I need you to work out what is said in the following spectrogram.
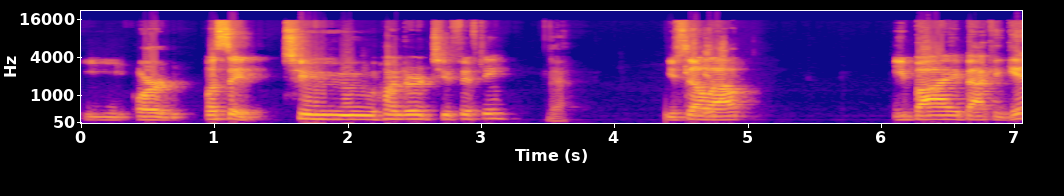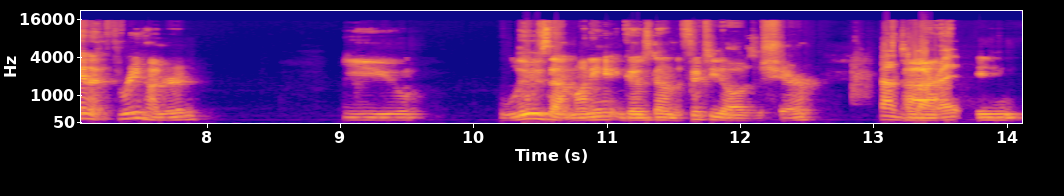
e- or let's say 200 250 Yeah. You sell out, you buy back again at 300 you lose that money, it goes down to $50 a share. Sounds about Uh, right. and-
